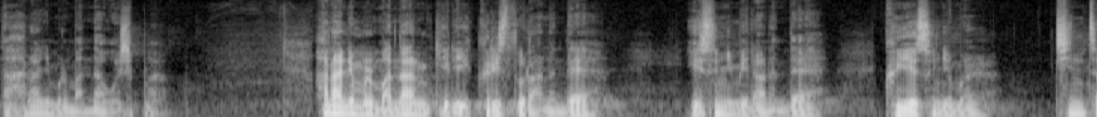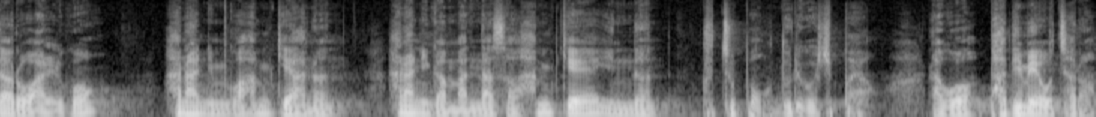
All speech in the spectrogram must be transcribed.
나 하나님을 만나고 싶어요. 하나님을 만나는 길이 그리스도라는데 예수님이라는데 그 예수님을 진짜로 알고 하나님과 함께하는 하나님과 만나서 함께 있는 그 축복 누리고 싶어요. 라고 바디메오처럼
